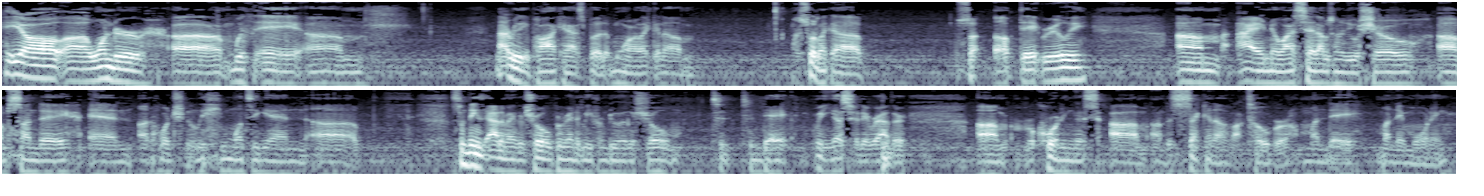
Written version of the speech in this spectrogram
Hey y'all, uh, Wonder uh, with a um, not really a podcast, but more like an um, sort of like a sort of update, really. Um, I know I said I was going to do a show um, Sunday, and unfortunately, once again, uh, some things out of my control prevented me from doing a show t- today. I mean, yesterday rather. Um, recording this um, on the second of October, Monday, Monday morning.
